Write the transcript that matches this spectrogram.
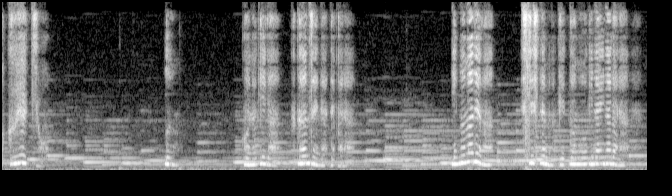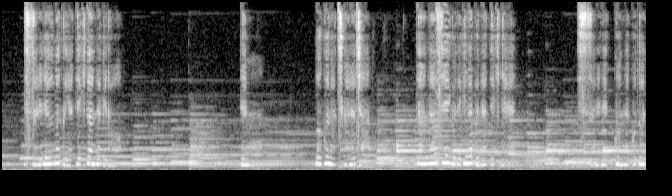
悪影響？うん。この木が不完全だったから。今今まではシステムの欠陥を補いながらそれでうまくやってきたんだけど。でも僕の力じゃだんだん制御できなくなってきて。それでこんなことに。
